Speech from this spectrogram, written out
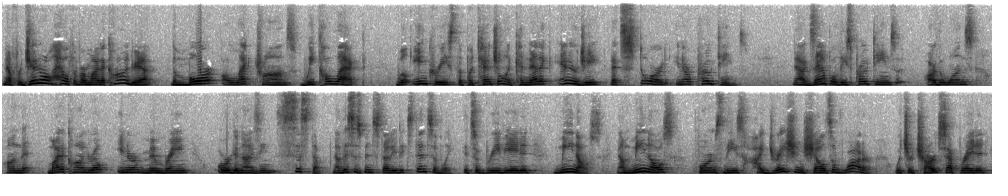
Now, for general health of our mitochondria, the more electrons we collect will increase the potential and kinetic energy that's stored in our proteins. Now, example of these proteins are the ones on the mitochondrial inner membrane organizing system. Now, this has been studied extensively. It's abbreviated MINOS. Now, MINOS forms these hydration shells of water, which are charge separated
